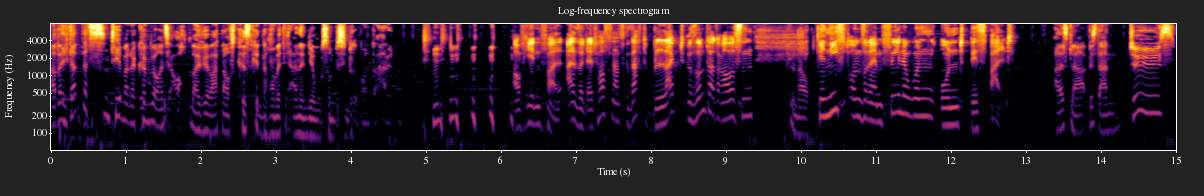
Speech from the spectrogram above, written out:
Aber ich glaube, das ist ein Thema, da können wir uns ja auch mal, wir warten aufs Christkind, nochmal mit den anderen Jungs so ein bisschen drüber unterhalten. Auf jeden Fall. Also, der Thorsten hat's gesagt, bleibt gesund da draußen, Genau. genießt unsere Empfehlungen und bis bald. Alles klar, bis dann. Tschüss.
